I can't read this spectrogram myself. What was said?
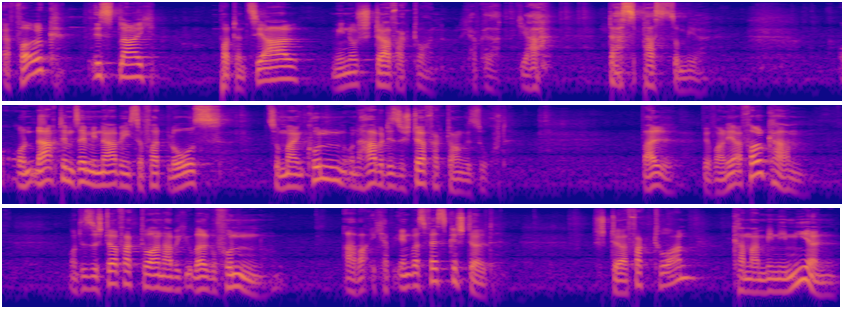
Erfolg ist gleich Potenzial minus Störfaktoren. Ich habe gesagt, ja, das passt zu mir. Und nach dem Seminar bin ich sofort los zu meinen Kunden und habe diese Störfaktoren gesucht. Weil wir wollen ja Erfolg haben. Und diese Störfaktoren habe ich überall gefunden. Aber ich habe irgendwas festgestellt. Störfaktoren kann man minimieren,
